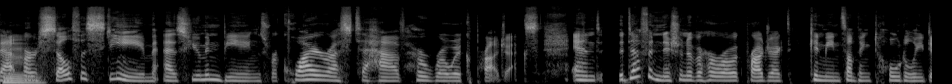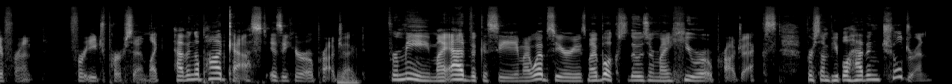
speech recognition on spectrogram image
that mm. our self esteem as human beings require us to have heroic projects. And the definition of a heroic project can mean something totally different for each person. Like having a podcast is a hero hmm. project. Mm. For me, my advocacy, my web series, my books, those are my hero projects. For some people, having children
